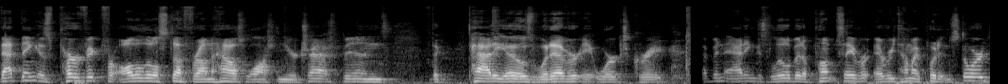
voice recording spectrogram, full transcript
That thing is perfect for all the little stuff around the house, washing your trash bins, the patios, whatever. It works great. I've been adding just a little bit of pump saver every time I put it in storage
